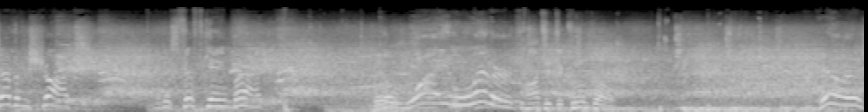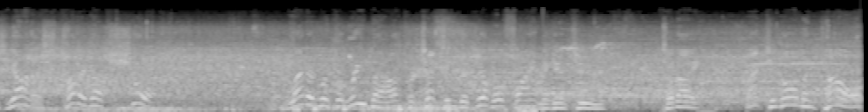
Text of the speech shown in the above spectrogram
seven shots in his fifth game back. Kawhi Leonard. Haunted Antetokounmpo. Here is Giannis coming up short. Leonard with the rebound, protecting the dribble, finding into tonight. Back to Norman Powell,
